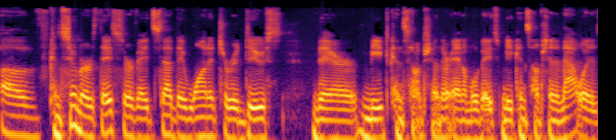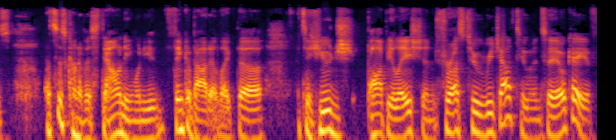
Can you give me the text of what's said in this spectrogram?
of consumers they surveyed said they wanted to reduce their meat consumption, their animal based meat consumption. And that was, that's just kind of astounding when you think about it. Like the, it's a huge population for us to reach out to and say, okay, if,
